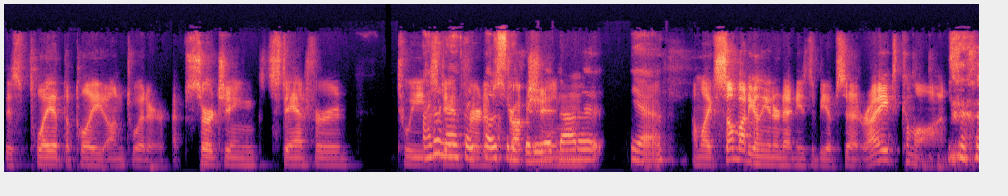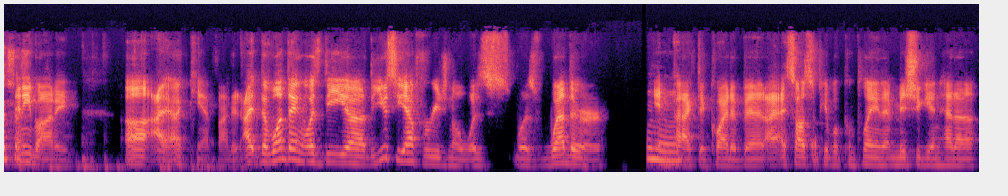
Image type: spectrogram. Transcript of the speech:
this play at the plate on Twitter. I'm searching Stanford tweet, I don't Stanford know if they posted a video obstruction. about it. Yeah. I'm like, somebody on the internet needs to be upset, right? Come on, anybody. Uh, I, I can't find it. I, the one thing was the uh, the UCF regional was was weather Mhm. impacted quite a bit. I, I saw some people complaining that Michigan had a.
